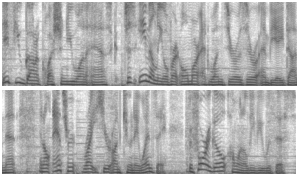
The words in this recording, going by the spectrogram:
if you got a question you want to ask, just email me over at omar at 100mba.net and I'll answer it right here on Q&A Wednesday. Before I go, I want to leave you with this.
